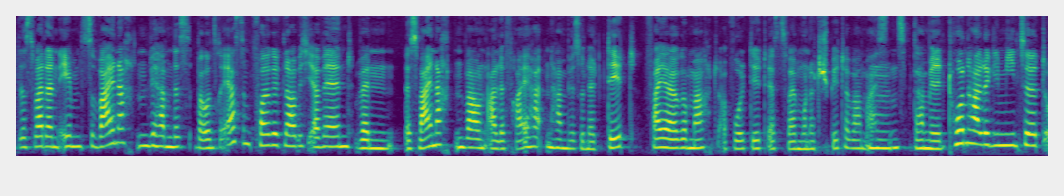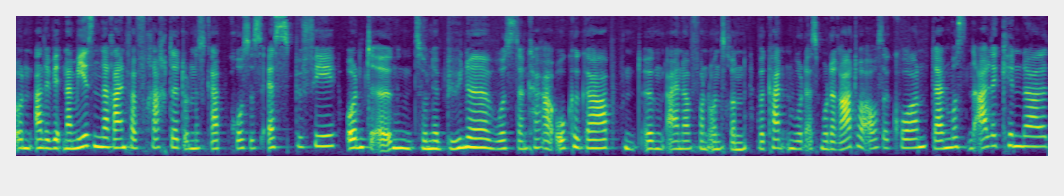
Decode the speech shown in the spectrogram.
Das war dann eben zu Weihnachten. Wir haben das bei unserer ersten Folge, glaube ich, erwähnt. Wenn es Weihnachten war und alle frei hatten, haben wir so eine Date-Feier gemacht, obwohl Date erst zwei Monate später war meistens. Da haben wir eine Turnhalle gemietet und alle Vietnamesen da rein verfrachtet und es gab großes Essbuffet und irgend so eine Bühne, wo es dann Karaoke gab und irgendeiner von unseren Bekannten wurde als Moderator auserkoren. Dann mussten alle Kinder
